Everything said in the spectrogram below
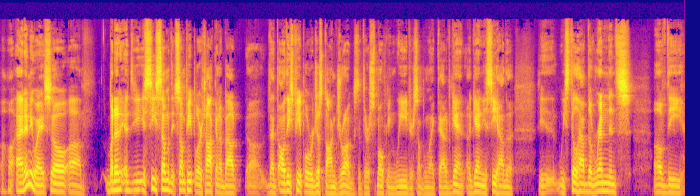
Uh, and anyway, so, uh, but you see some of the, some people are talking about uh, that all these people were just on drugs, that they're smoking weed or something like that. Again, again, you see how the, the we still have the remnants of the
